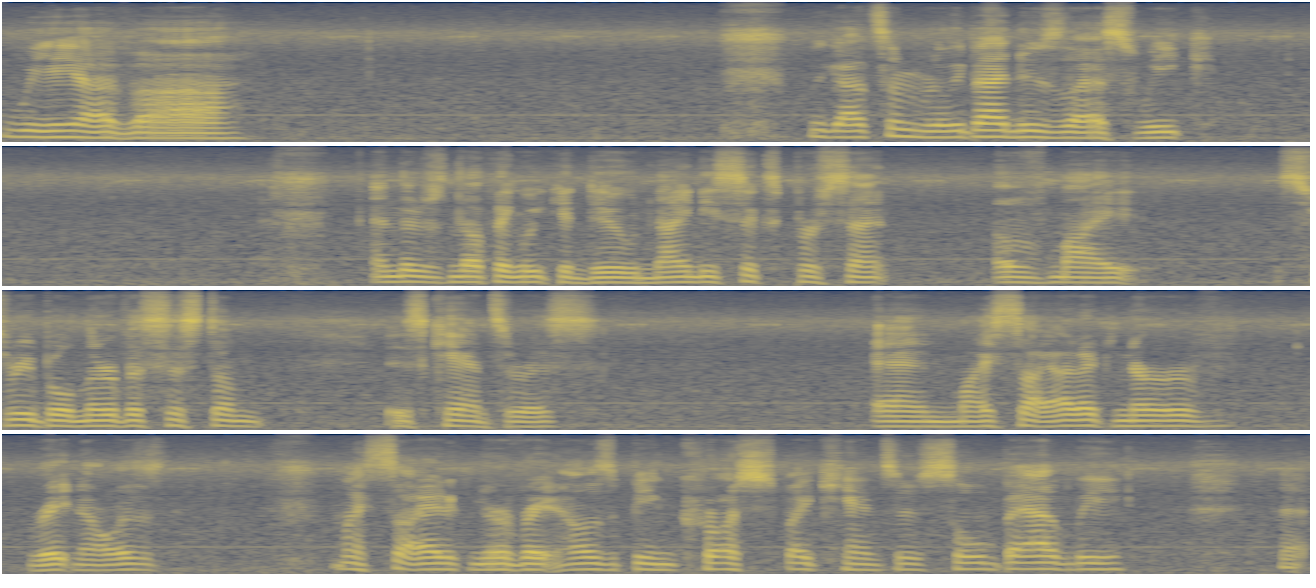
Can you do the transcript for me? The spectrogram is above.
We have uh we got some really bad news last week. And there's nothing we can do. 96% of my cerebral nervous system is cancerous and my sciatic nerve right now is my sciatic nerve right now is being crushed by cancer so badly that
